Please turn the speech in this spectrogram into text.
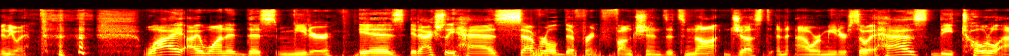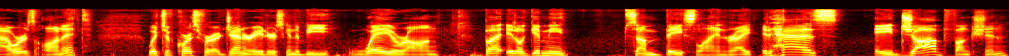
Anyway, why I wanted this meter is it actually has several different functions. It's not just an hour meter. So it has the total hours on it, which of course for our generator is going to be way wrong, but it'll give me some baseline, right? It has a job function,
